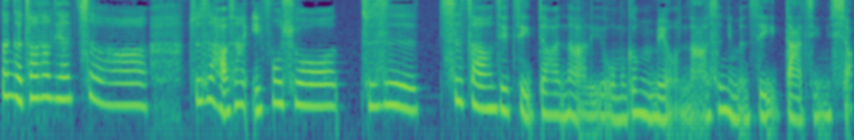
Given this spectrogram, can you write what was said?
那个照相机在这啊，就是好像一副说就是是照相机自己掉在那里，我们根本没有拿，是你们自己大惊小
